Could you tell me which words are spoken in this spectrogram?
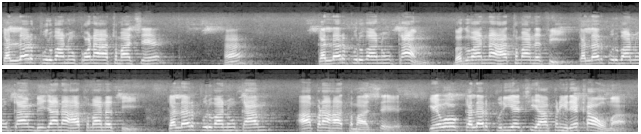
કલર પૂરવાનું કોના હાથમાં છે? હા? કલર પૂરવાનું કામ ભગવાનના હાથમાં નથી. કલર પૂરવાનું કામ બીજાના હાથમાં નથી. કલર પૂરવાનું કામ આપણા હાથમાં છે. કેવો કલર પૂરીએ છીએ આપણી રેખાઓમાં.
